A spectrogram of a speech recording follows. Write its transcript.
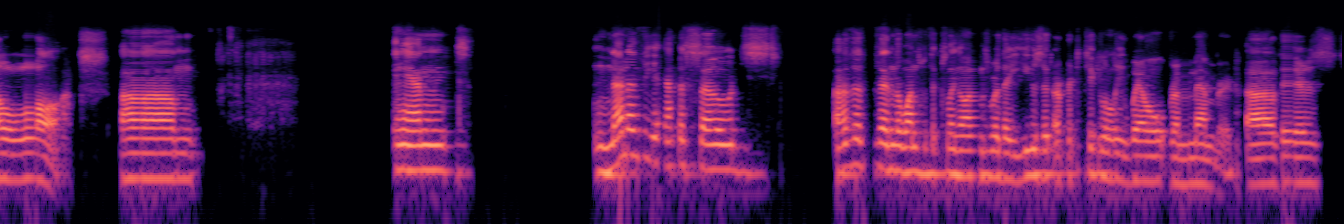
a lot. Um, and none of the episodes, other than the ones with the Klingons where they use it, are particularly well remembered. Uh, there's,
